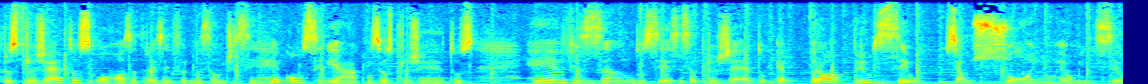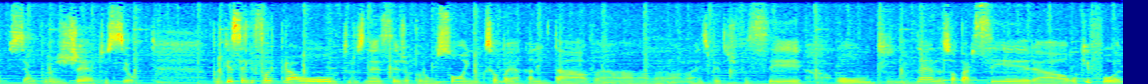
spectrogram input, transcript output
Para os projetos, o Rosa traz a informação de se reconciliar com seus projetos revisando se esse seu projeto é próprio seu, se é um sonho realmente seu, se é um projeto seu. Porque se ele for para outros, né, seja por um sonho que seu pai acalentava a, a, a respeito de você, ou de, né, da sua parceira, o que for,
